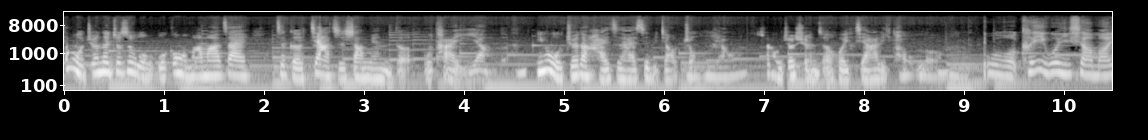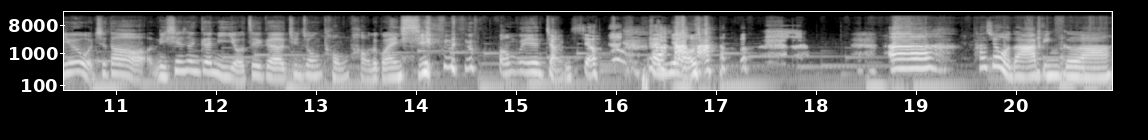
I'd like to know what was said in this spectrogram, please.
但我觉得那就是我我跟我妈妈在这个价值上面的不太一样的，因为我觉得孩子还是比较重要，所以我就选择回家里头了。我可以问一下吗？因为我知道你先生跟你有这个军中同袍的关系，那 个方不方便讲一下？太妙了啊！uh, 他就我的阿兵哥啊，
